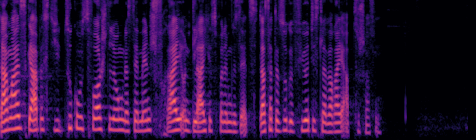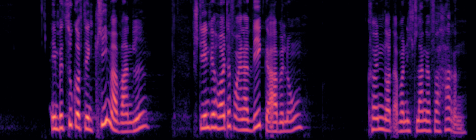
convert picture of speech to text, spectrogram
Damals gab es die Zukunftsvorstellung, dass der Mensch frei und gleich ist vor dem Gesetz. Das hat dazu geführt, die Sklaverei abzuschaffen. In Bezug auf den Klimawandel stehen wir heute vor einer Weggabelung, können dort aber nicht lange verharren.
